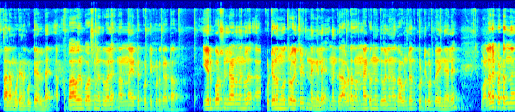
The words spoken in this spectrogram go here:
സ്ഥലം കൂടിയാണ് കുട്ടികളുടെ. അപ്പോൾ ആ ഒരു പോർഷനിൽ ഇതുപോലെ നന്നായിട്ട് കൊട്ടി കൊടുക്കാം കേട്ടോ. ഈ ഒരു പോർഷനിലാണ് നിങ്ങൾ കുട്ടികൾ മൂത്രം ഒഴിച്ചിട്ടുണ്ടെങ്കിൽ നിങ്ങൾക്ക് അവിടെ നന്നായിട്ടൊന്ന് ഇതുപോലെ ഒന്ന് റൗണ്ട് കൊട്ടി കൊടുത്തു കഴിഞ്ഞാൽ വളരെ പെട്ടെന്ന്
